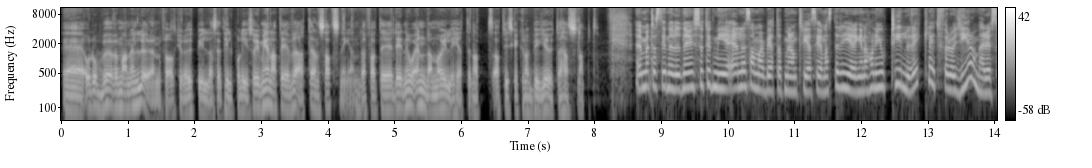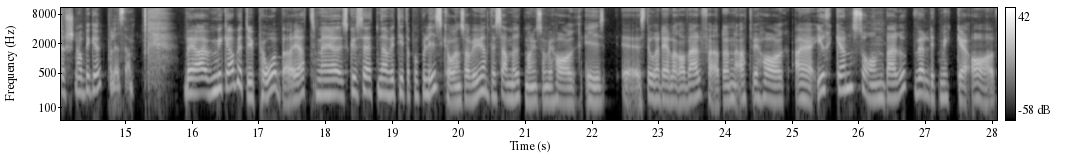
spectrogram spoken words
Eh, och då behöver man en lön för att kunna utbilda sig till polis. Och vi menar att det är värt den satsningen. Därför att det, det är nog enda möjligheten att, att vi ska kunna bygga ut det här snabbt. Märta Stenevi, ni har ju suttit med eller samarbetat med de tre senaste regeringarna. Har ni gjort tillräckligt för att ge de här resurserna och bygga ut polisen? Mycket arbete är påbörjat, men jag skulle säga att när vi tittar på poliskåren så har vi egentligen samma utmaning som vi har i Eh, Eh, stora delar av välfärden. Att vi har eh, yrken som bär upp väldigt mycket av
